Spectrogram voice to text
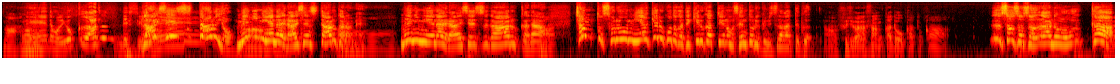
まあね、でもよくあるんですよね。ライセンスってあるよ。目に見えないライセンスってあるからね。目に見えないライセンスがあるから、はい。ちゃんとそれを見分けることができるかっていうのも戦闘力につながっていく藤原さんかどうかとか、そうそうそう。あのか、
